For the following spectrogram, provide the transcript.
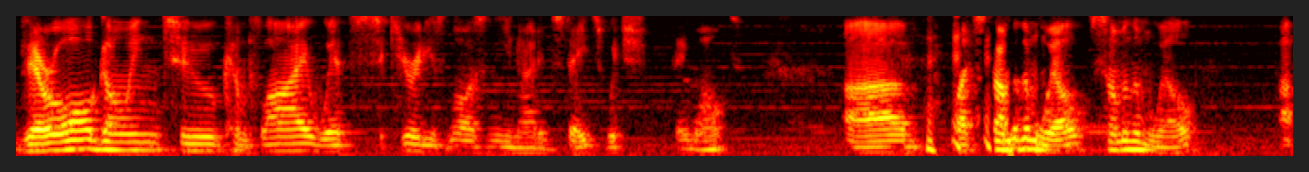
they're all going to comply with securities laws in the United States, which they won't, um, but some of them will. Some of them will. Uh,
